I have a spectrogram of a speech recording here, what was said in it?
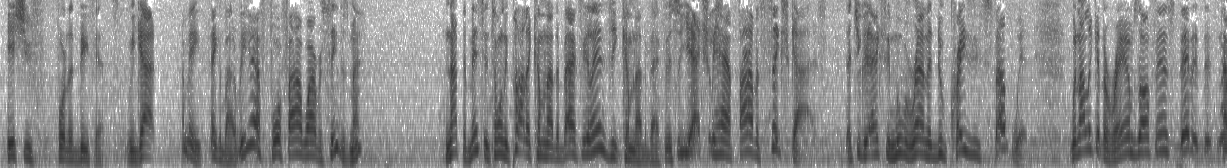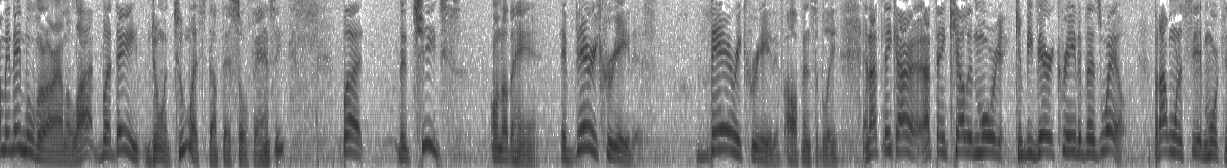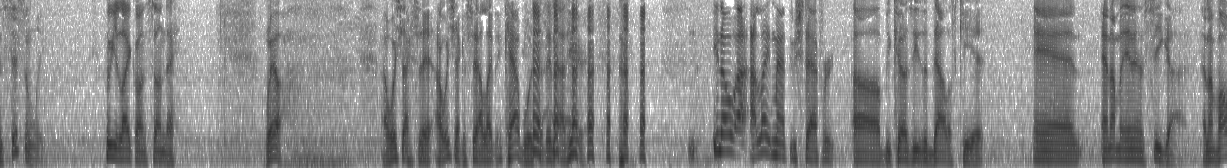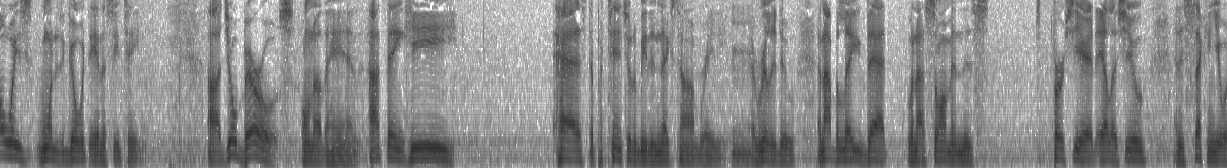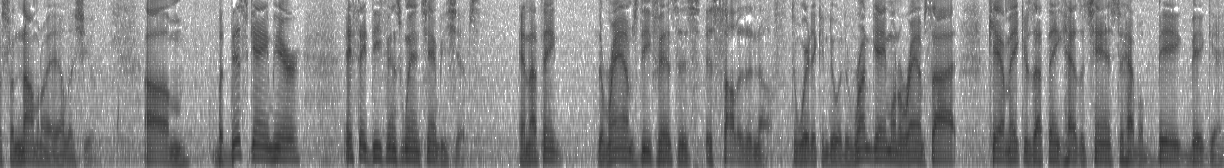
issues for the defense. We got, I mean, think about it. We have four or five wide receivers, man. Not to mention Tony Pollard coming out of the backfield and Zeke coming out of the backfield. So you actually have five or six guys that you could actually move around and do crazy stuff with. When I look at the Rams offense, they- I mean, they move around a lot, but they ain't doing too much stuff that's so fancy. But the Chiefs, on the other hand, they're very creative. Very creative offensively. And I think our, I think Kellen Moore can be very creative as well. But I want to see it more consistently. Who you like on Sunday? Well, I wish I said I wish I could say I like the Cowboys, but they're not here. you know, I, I like Matthew Stafford uh, because he's a Dallas kid, and and I'm an NFC guy, and I've always wanted to go with the NFC team. Uh, Joe Burrows, on the other hand, I think he has the potential to be the next Tom Brady. I really do, and I believe that when I saw him in this first year at LSU, and his second year was phenomenal at LSU. Um, but this game here, they say defense win championships, and I think the Rams defense is is solid enough to where they can do it. The run game on the Rams side, Cam Akers, I think, has a chance to have a big, big game.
